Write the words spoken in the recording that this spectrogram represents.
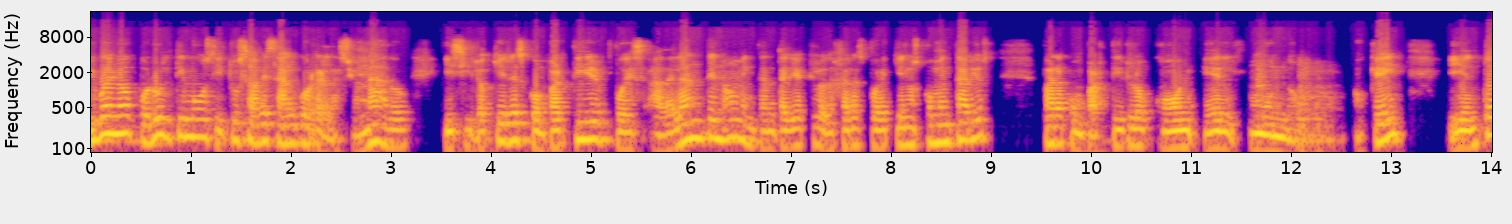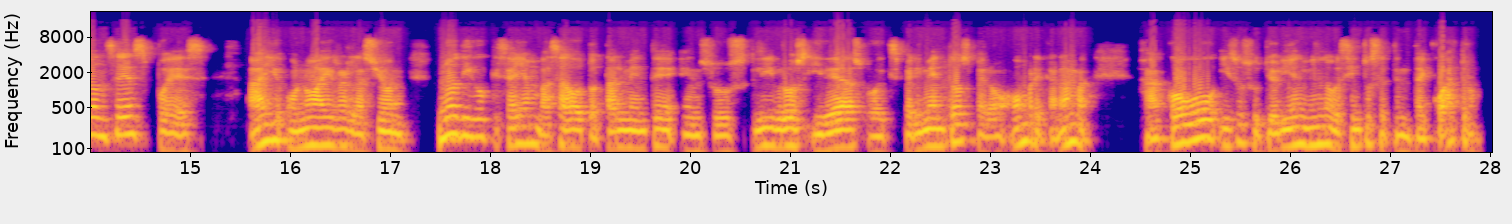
Y bueno, por último, si tú sabes algo relacionado y si lo quieres compartir, pues adelante, ¿no? Me encantaría que lo dejaras por aquí en los comentarios para compartirlo con el mundo. ¿Ok? Y entonces, pues ¿Hay o no hay relación? No digo que se hayan basado totalmente en sus libros, ideas o experimentos, pero hombre, caramba, Jacobo hizo su teoría en 1974.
